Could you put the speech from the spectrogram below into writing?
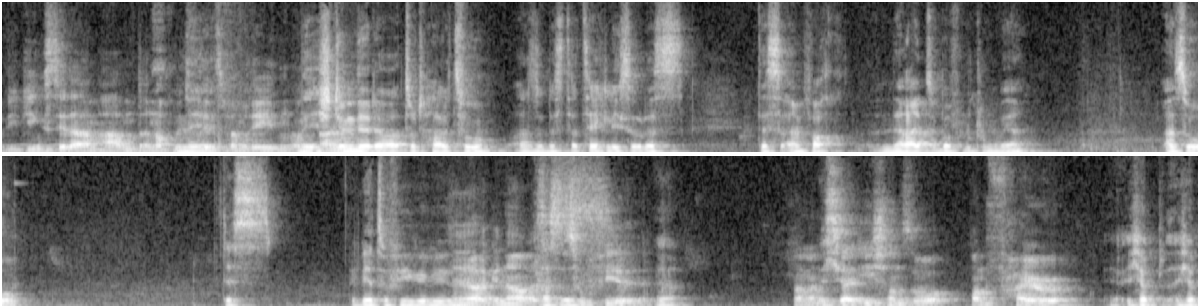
wie ging es dir da am Abend dann noch mit Nee. Fritz beim Reden? und Nee, ich stimme dir da total zu. Also das ist tatsächlich so, dass das einfach eine Reizüberflutung wäre. Also das wäre zu viel gewesen. Ja, genau, es Also ist zu viel. Ja. Weil man ist ja eh schon so on fire. ja ich habe ich hab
